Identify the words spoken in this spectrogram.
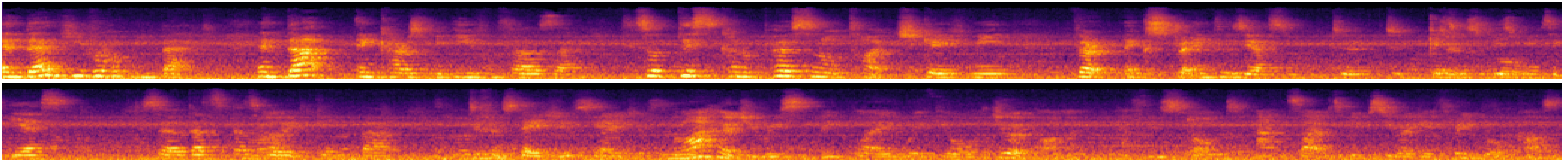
And then he wrote me back. And that encouraged me even further. So this kind of personal touch gave me very extra enthusiasm to, to get into this music. Yes. So that's that's how it came about. Different stages. Stages. Well, I heard you recently play with your duo partner, Stott, at uh, the BBC Radio 3 broadcast,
